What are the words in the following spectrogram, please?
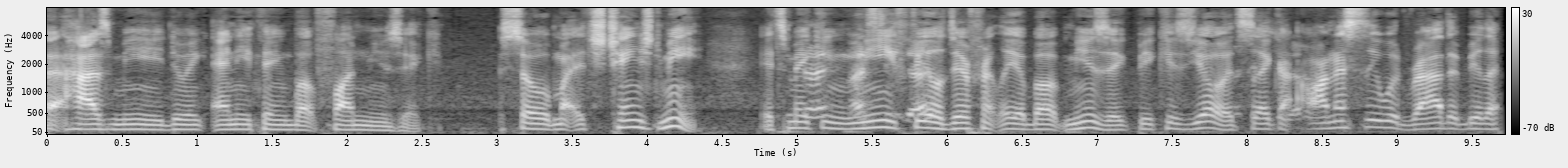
that has me doing anything but fun music. So my, it's changed me. It's Okay, making I me that. feel differently about music because yo, it's can like I honestly would rather be like,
